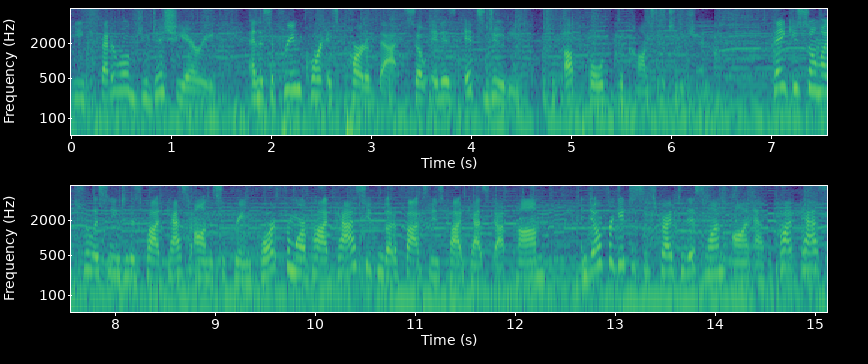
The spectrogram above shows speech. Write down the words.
the federal judiciary, and the Supreme Court is part of that, so it is its duty to uphold the Constitution. Thank you so much for listening to this podcast on the Supreme Court. For more podcasts, you can go to foxnewspodcast.com. And don't forget to subscribe to this one on Apple Podcasts,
